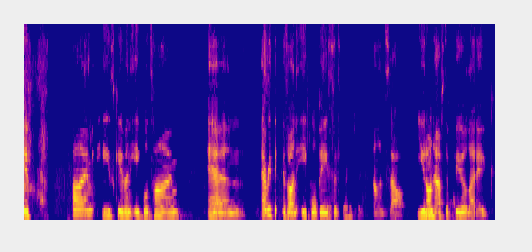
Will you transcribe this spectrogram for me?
if time, he's given equal time, and everything is on equal basis, balanced out. You don't have to feel like,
